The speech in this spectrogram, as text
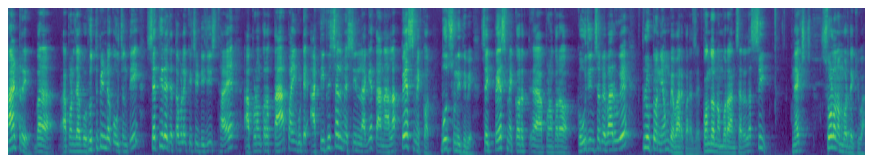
ହାର୍ଟରେ ବା ଆପଣ ଯାହାକୁ ହୃତ୍ପିଣ୍ଡ କହୁଛନ୍ତି ସେଥିରେ ଯେତେବେଳେ କିଛି ଡିଜିଜ୍ ଥାଏ ଆପଣଙ୍କର ତା ପାଇଁ ଗୋଟେ ଆର୍ଟିଫିସିଆଲ ମେସିନ୍ ଲାଗେ ତା ନାଁ ହେଲା ପେସ୍ ମେକର ବହୁତ ଶୁଣିଥିବେ ସେଇ ପେସ୍ ମେକର ଆପଣଙ୍କର କେଉଁ ଜିନିଷ ବ୍ୟବହାର ହୁଏ ପ୍ଲୁଟୋନିୟମ୍ ବ୍ୟବହାର କରାଯାଏ ପନ୍ଦର ନମ୍ବର ଆନ୍ସର ହେଲା ସି ନେକ୍ସଟ ଷୋହଳ ନମ୍ବର ଦେଖିବା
